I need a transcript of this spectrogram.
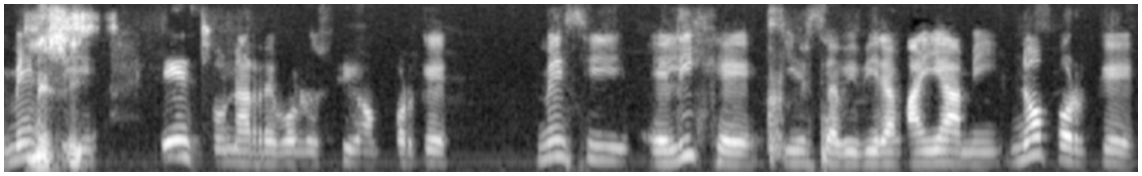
Messi, es una revolución porque Messi elige irse a vivir a Miami, no porque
